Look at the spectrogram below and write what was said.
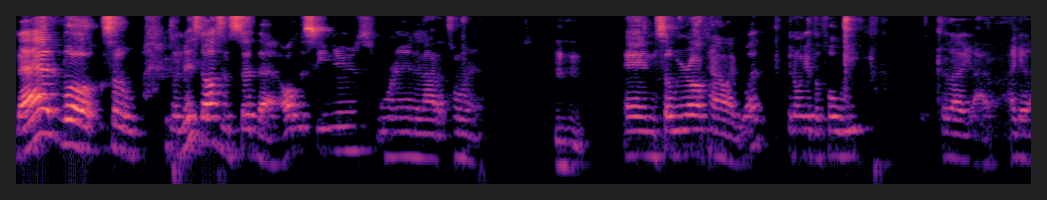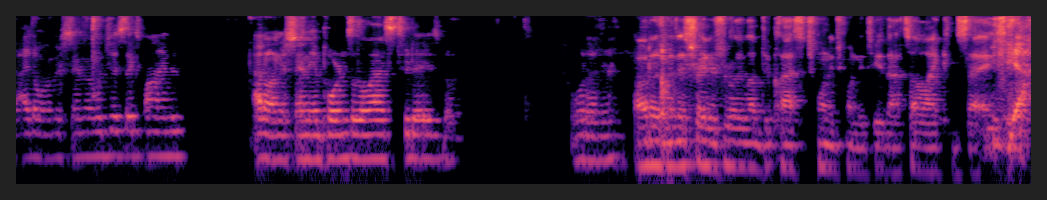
That well, so when Miss Dawson said that, all the seniors were in an auditorium, mm-hmm. And so we were all kind of like, "What? We don't get the full week?" Because I, I, I, I don't understand the logistics behind it. I don't understand the importance of the last two days, but whatever. All the administrators really loved the class of 2022. That's all I can say. Yeah.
